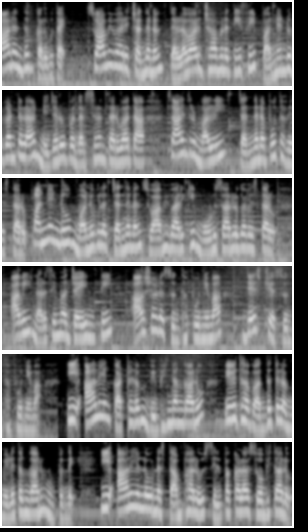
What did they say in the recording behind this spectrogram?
ఆనందం కలుగుతాయి. స్వామివారి చందనం తెల్లవారుజామున తీసి పన్నెండు గంటల నిజరూప దర్శనం తరువాత సాయంత్రం మళ్ళీ చందన పూత వేస్తారు. పన్నెండు మనుగుల చందనం స్వామివారికి మూడు సార్లుగా వేస్తారు. అవి నరసింహ జయంతి ఆషాఢ శుద్ధ పూర్ణిమ జ్యేష్ఠ శుద్ధ పూర్ణిమ. ఈ ఆలయం కట్టడం విభిన్నంగాను వివిధ పద్ధతుల మిళితంగాను ఉంటుంది. ఈ ఆలయంలో ఉన్న స్తంభాలు శిల్పకళా శోభితాలు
